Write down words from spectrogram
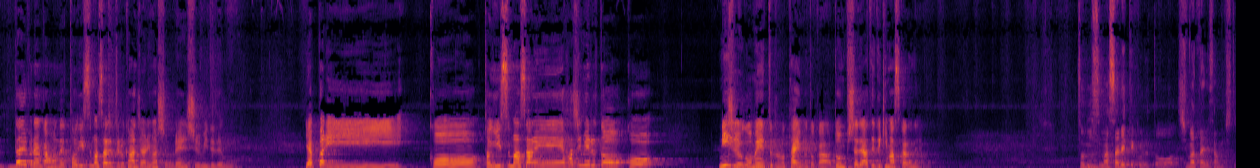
んだいぶなんかほんで研ぎ澄まされてる感じありましたよ練習見てても。やっぱりこう研ぎ澄まされ始めるとこう25メートルのタイムとかドンピシャで当ててきますからね研ぎ澄まされてくると島谷さんもちょっと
